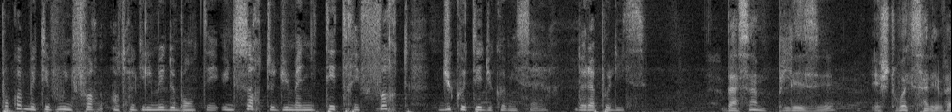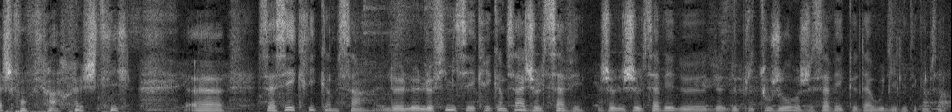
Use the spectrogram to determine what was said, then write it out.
Pourquoi mettez-vous une forme, entre guillemets, de bonté, une sorte d'humanité très forte du côté du commissaire, de la police? Bah, Ça me plaisait, et je trouvais que ça allait vachement bien à Rushdie. Euh, ça s'est écrit comme ça. Le, le, le film il s'est écrit comme ça, je le savais. Je, je le savais de, de, depuis toujours. Je savais que Daoud il était comme ça,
